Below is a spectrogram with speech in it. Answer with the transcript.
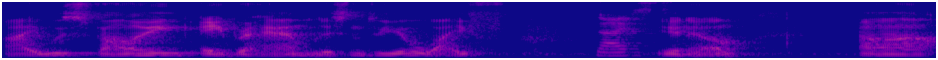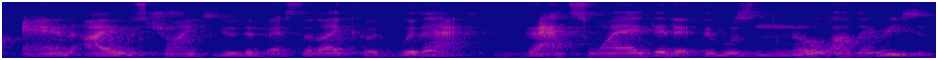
I was following Abraham, listen to your wife. Nice. You know, uh, and I was trying to do the best that I could with that. That's why I did it. There was no other reason.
